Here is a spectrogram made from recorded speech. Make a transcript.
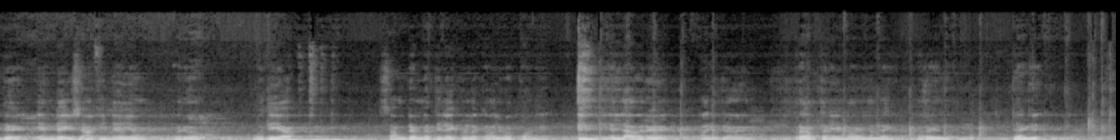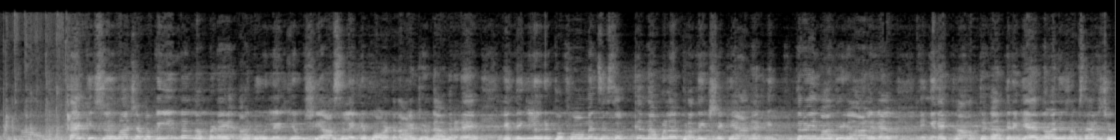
ഇത് എന്റെയും ഷാഫിന്റെയും ഒരു പുതിയ സംരംഭത്തിലേക്കുള്ള കാൽവെപ്പാണ്. എല്ലാവരും അനുഗ്രഹവും പ്രാർത്ഥനയും വേണമെന്ന് പറയുന്നു. Thank you thank you so much അപ്പോൾ വീണ്ടും നമ്മുടെ അനുവിലേക്കും ഷിയാസിലേക്കും പോകേണ്ടതായിട്ടുണ്ട്. അവരുടെ എന്തെങ്കിലും ഒരു പെർഫോമൻസസ് ഒക്കെ നമ്മൾ പ്രതീക്ഷിക്കുകയാണ്. ഇത്രയും അധികം ആളുകൾ ഇങ്ങനെ കാത്തു കാത്തിരിക്കുകയായിരുന്നു. അനു സംസാരിച്ചു?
